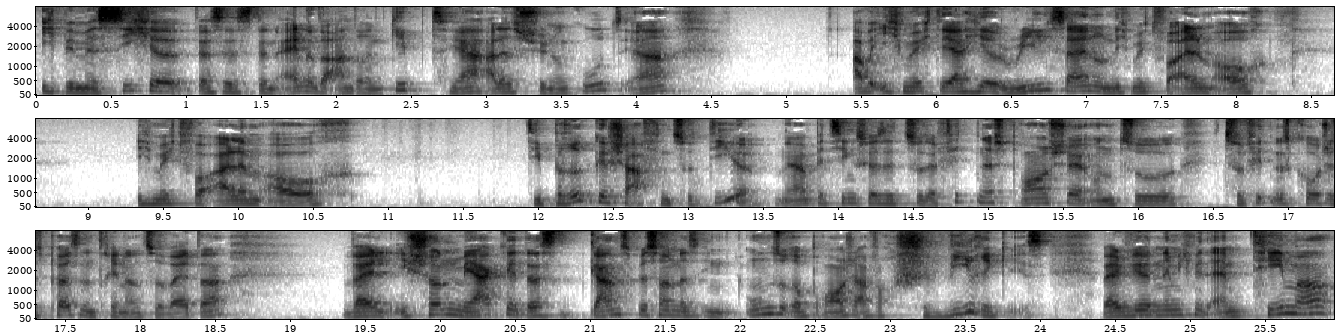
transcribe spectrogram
ich bin mir sicher, dass es den einen oder anderen gibt, ja, alles schön und gut, ja. Aber ich möchte ja hier real sein und ich möchte vor allem auch ich möchte vor allem auch die Brücke schaffen zu dir, ja, beziehungsweise zu der Fitnessbranche und zu, zu Fitnesscoaches, Personal Trainer und so weiter, weil ich schon merke, dass ganz besonders in unserer Branche einfach schwierig ist, weil wir nämlich mit einem Thema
